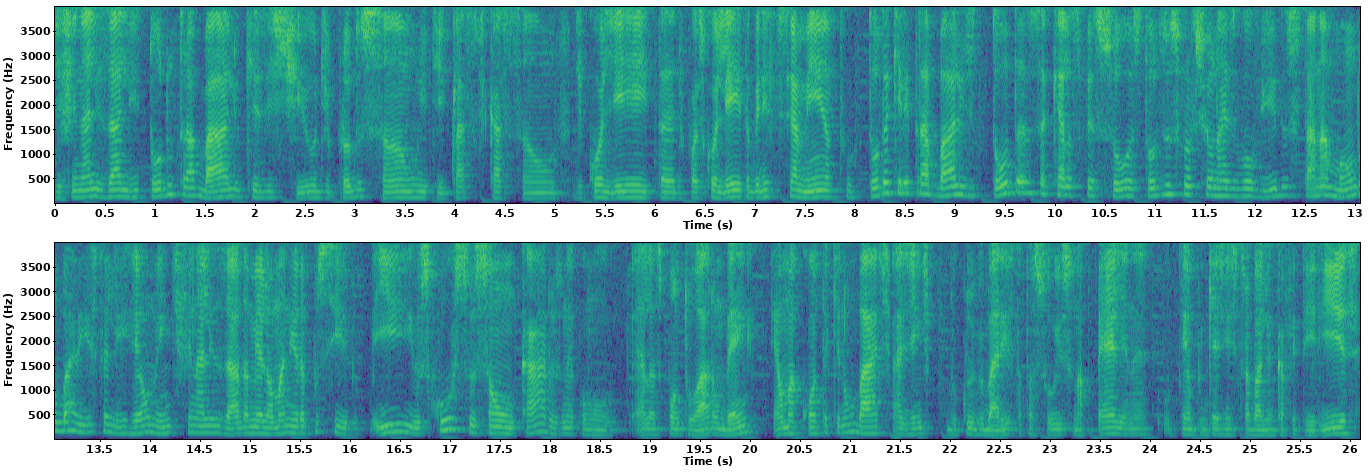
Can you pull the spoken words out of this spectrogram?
de finalizar ali todo o trabalho que existiu de produção e de classificação, de colheita, de pós-colheita, beneficiamento, todo aquele trabalho de todas aquelas pessoas, todos os profissionais envolvidos está na mão do barista ali, realmente finalizar da melhor maneira possível. E os cursos são caros, né, como elas pontuaram bem, é uma conta que não bate. A gente do Clube Barista passou isso na pele, né, o tempo em que a gente trabalhou em cafeterias,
